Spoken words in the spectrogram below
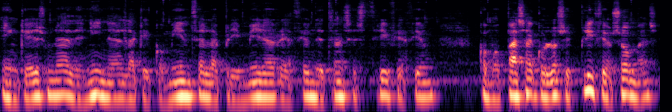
en que es una adenina la que comienza la primera reacción de transestrificación, como pasa con los espliceosomas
